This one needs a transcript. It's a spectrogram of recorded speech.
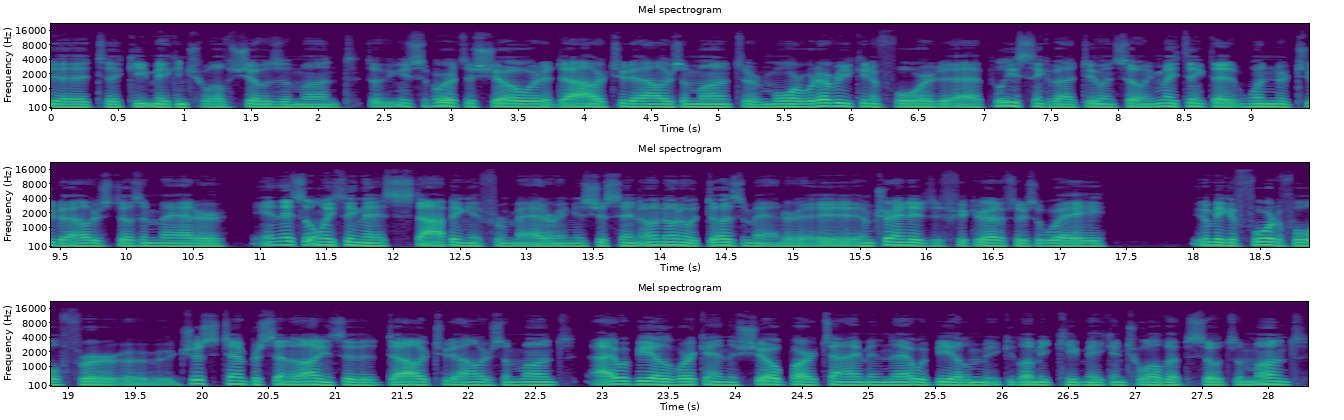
uh, to keep making 12 shows a month. So if you can support the show at a dollar, two dollars a month or more, whatever you can afford, uh, please think about doing so. You might think that one or two dollars doesn't matter. And that's the only thing that's stopping it from mattering is just saying, oh, no, no, it does matter. I'm trying to figure out if there's a way you know, make it affordable for uh, just 10% of the audience of a dollar, two dollars a month. I would be able to work on the show part time, and that would be able to make, let me keep making 12 episodes a month.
